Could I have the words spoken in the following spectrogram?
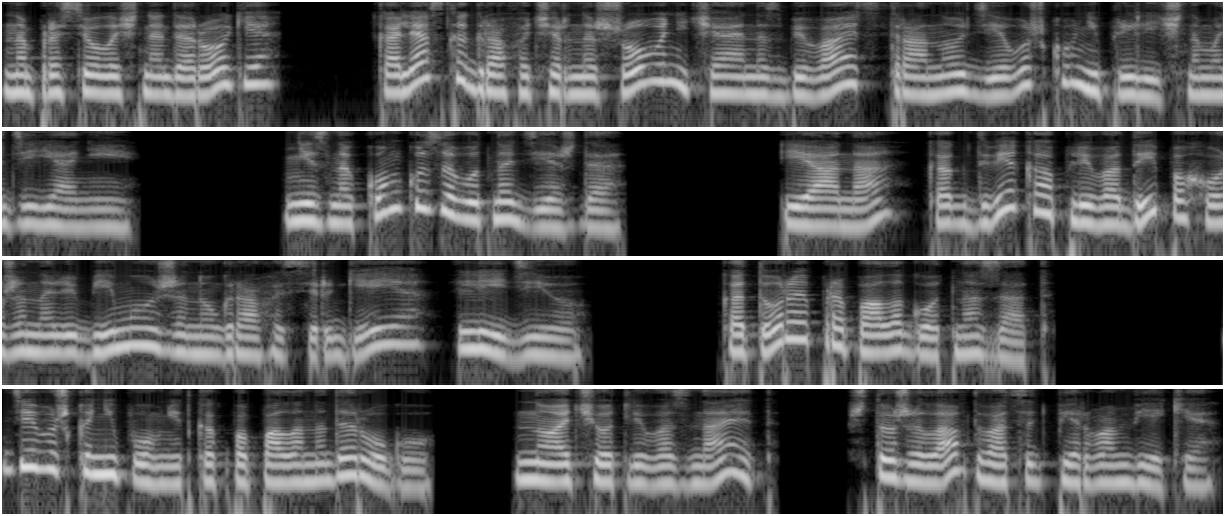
На проселочной дороге коляска графа Чернышова нечаянно сбивает странную девушку в неприличном одеянии. Незнакомку зовут Надежда. И она, как две капли воды, похожа на любимую жену графа Сергея, Лидию, которая пропала год назад. Девушка не помнит, как попала на дорогу, но отчетливо знает, что жила в 21 веке.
